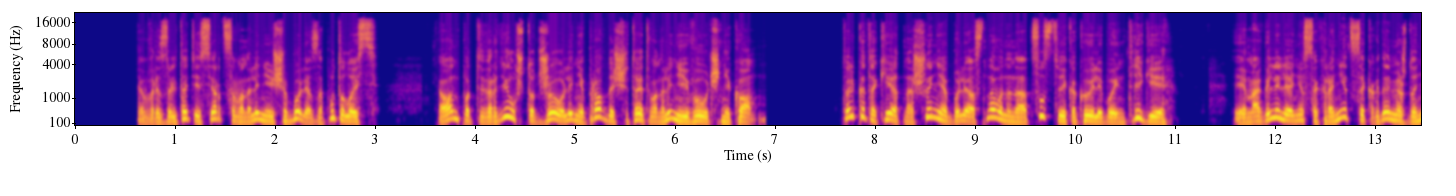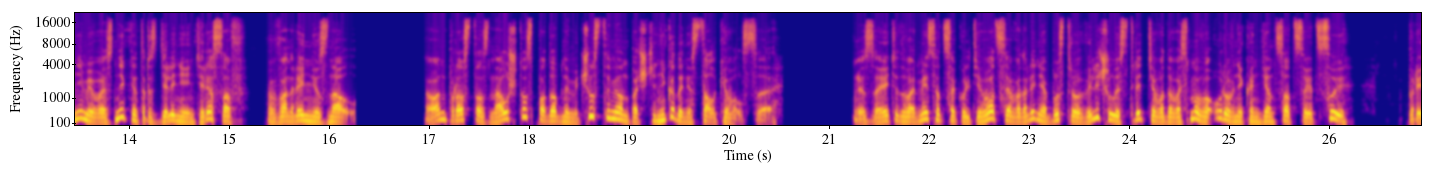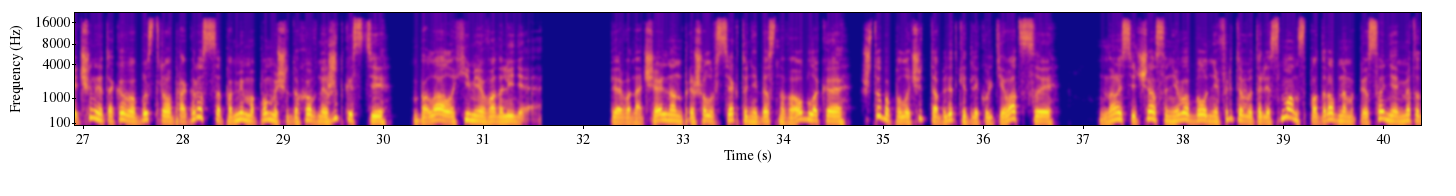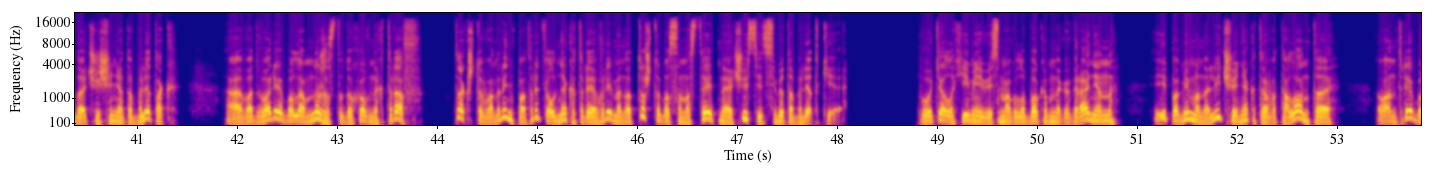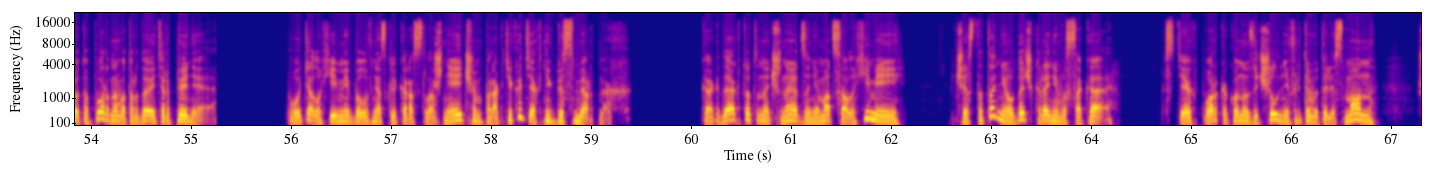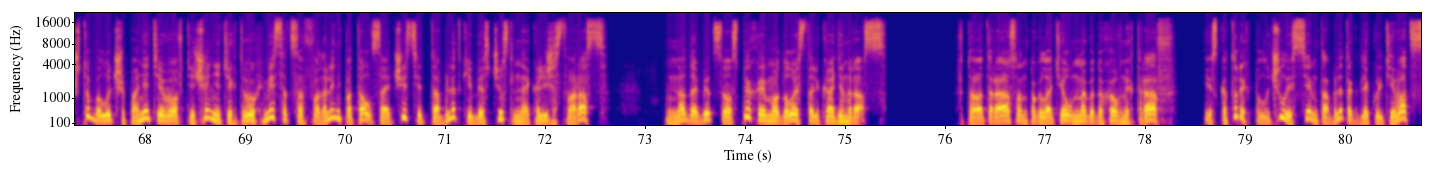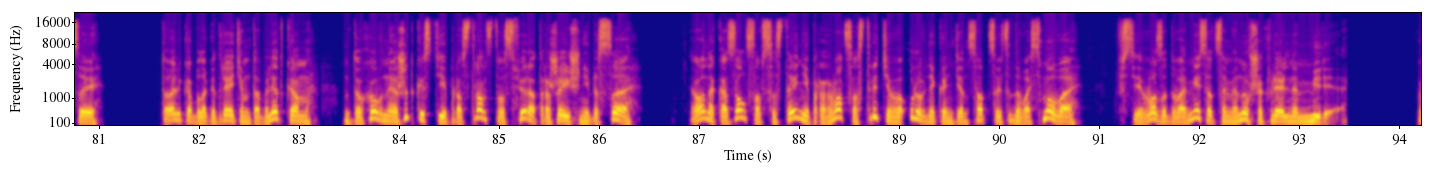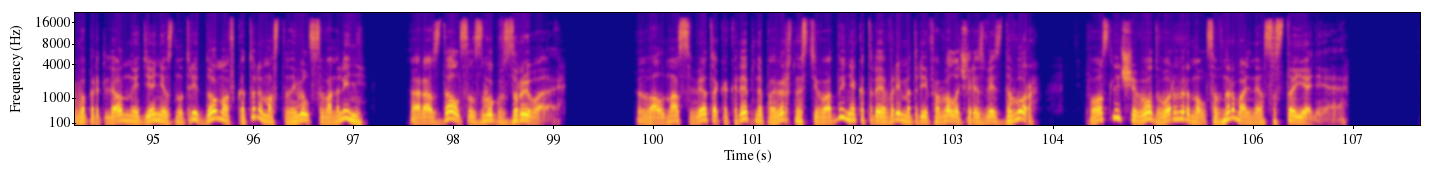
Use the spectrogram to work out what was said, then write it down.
В результате сердце Ван Линя ещё более запуталось, он подтвердил, что Джоу Линь правда считает Ван Линя его учеником. Только такие отношения были основаны на отсутствии какой-либо интриги, и могли ли они сохраниться, когда между ними возникнет разделение интересов, Ван Линь не знал. Он просто знал, что с подобными чувствами он почти никогда не сталкивался. За эти два месяца культивация Ван Линя быстро увеличилась с третьего до восьмого уровня конденсации ЦИ. Причиной такого быстрого прогресса, помимо помощи духовной жидкости, была алхимия Ван Линя. Первоначально он пришел в секту Небесного Облака, чтобы получить таблетки для культивации, но сейчас у него был нефритовый талисман с подробным описанием метода очищения таблеток, а во дворе было множество духовных трав, так что Ван Линь потратил некоторое время на то, чтобы самостоятельно очистить себе таблетки. Путь алхимии весьма глубоко многогранен, и помимо наличия некоторого таланта, он требует упорного труда и терпения. Путь алхимии был в несколько раз сложнее, чем практика техник бессмертных. Когда кто-то начинает заниматься алхимией, частота неудач крайне высока. С тех пор, как он изучил нефритовый талисман, чтобы лучше понять его, в течение этих двух месяцев Ван Линь пытался очистить таблетки бесчисленное количество раз, но добиться успеха ему удалось только один раз. В тот раз он поглотил много духовных трав, из которых получилось семь таблеток для культивации. Только благодаря этим таблеткам, духовные жидкости и пространство сферы, отражающие небеса, он оказался в состоянии прорваться с третьего уровня конденсации до восьмого, всего за два месяца, минувших в реальном мире. В определенный день изнутри дома, в котором остановился Ван Линь, раздался звук взрыва. Волна света, как рябь на поверхности воды, некоторое время дрейфовала через весь двор, после чего двор вернулся в нормальное состояние.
